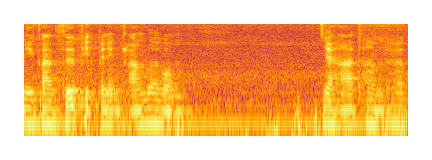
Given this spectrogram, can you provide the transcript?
มีการซื้อผิดไปหนึ่งครั้งด้วยผม อย่าหาทำนะครับ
